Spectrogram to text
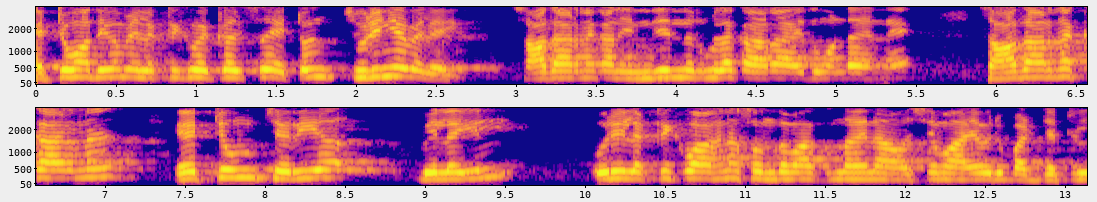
ഏറ്റവും അധികം ഇലക്ട്രിക് വെഹിക്കിൾസ് ഏറ്റവും ചുരുങ്ങിയ വിലയിൽ സാധാരണക്കാരൻ ഇന്ത്യൻ നിർമ്മിത കാർ ആയതുകൊണ്ട് തന്നെ സാധാരണക്കാരന് ഏറ്റവും ചെറിയ വിലയിൽ ഒരു ഇലക്ട്രിക് വാഹനം സ്വന്തമാക്കുന്നതിന് ആവശ്യമായ ഒരു ബഡ്ജറ്റിൽ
